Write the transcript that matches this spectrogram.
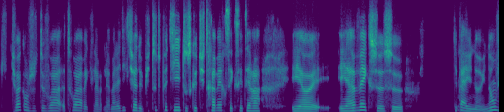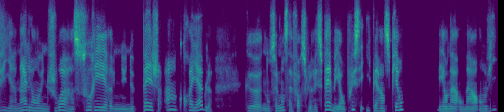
qui- tu vois, quand je te vois, toi, avec la, la maladie que tu as depuis toute petite, tout ce que tu traverses, etc. Et, euh, et avec ce, ce, c'est pas une, une envie, un allant, une joie, un sourire, une, une pêche incroyable, que non seulement ça force le respect, mais en plus c'est hyper inspirant. Et on a, on a envie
